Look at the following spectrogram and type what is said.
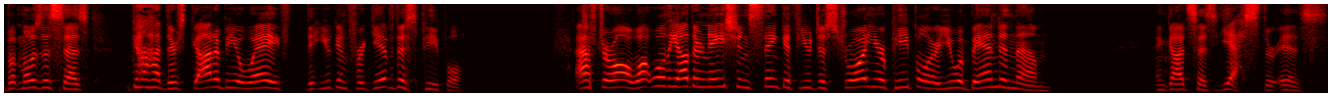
But Moses says, God, there's got to be a way that you can forgive this people. After all, what will the other nations think if you destroy your people or you abandon them? And God says, Yes, there is.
